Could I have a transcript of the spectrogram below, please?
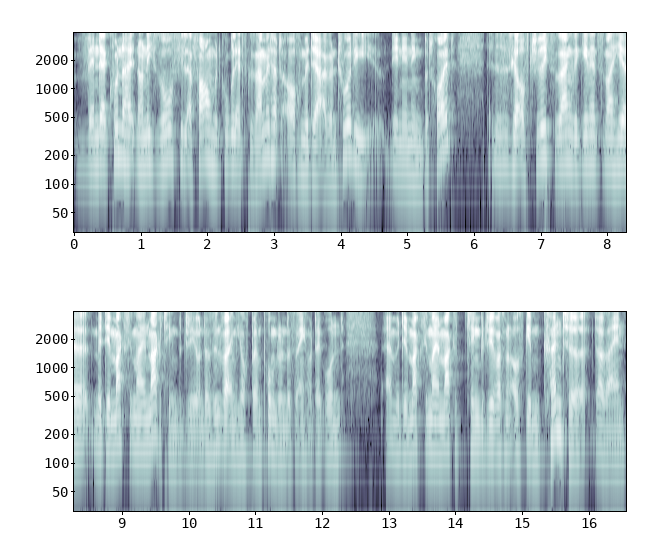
wenn der Kunde halt noch nicht so viel Erfahrung mit Google Ads gesammelt hat, auch mit der Agentur, die denjenigen betreut, dann ist es ja oft schwierig zu sagen, wir gehen jetzt mal hier mit dem maximalen Marketingbudget. Und da sind wir eigentlich auch beim Punkt und das ist eigentlich auch der Grund. Äh, mit dem maximalen Marketingbudget, was man ausgeben könnte, da rein.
